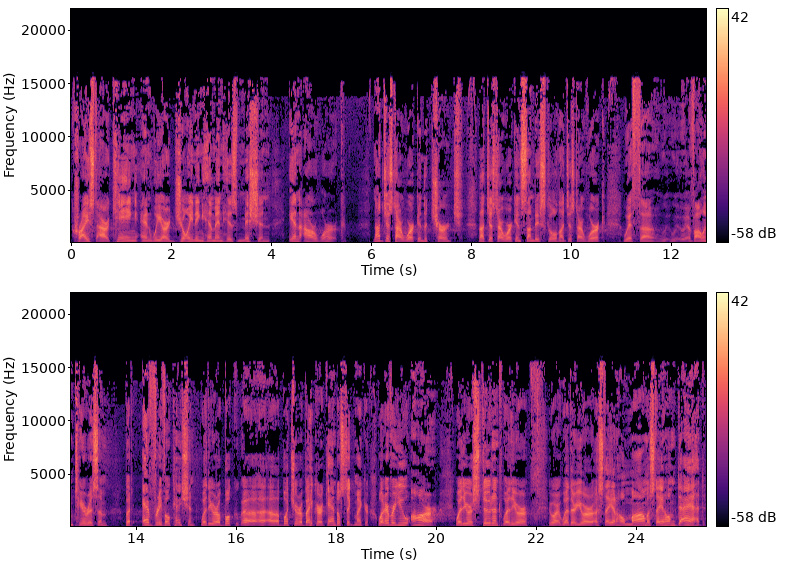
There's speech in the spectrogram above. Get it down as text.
Christ our King and we are joining him in his mission in our work. Not just our work in the church, not just our work in Sunday school, not just our work with uh, volunteerism, but every vocation, whether you're a, book, uh, a butcher, a baker, a candlestick maker, whatever you are, whether you're a student, whether you're, whether you're a stay at home mom, a stay at home dad,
